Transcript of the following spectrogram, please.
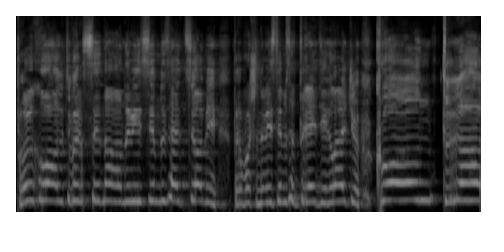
Проходить в Арсенал на 87-й, перепрошую, на 83-й глачу. Контратака!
